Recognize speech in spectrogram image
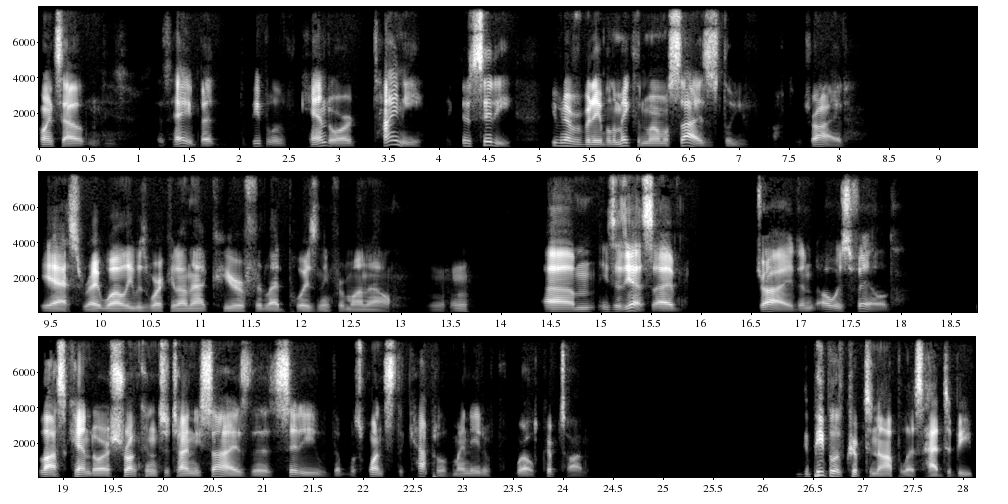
points out and says, Hey, but the people of Kandor are tiny, like their city. You've never been able to make them normal size, though you've often tried. Yes, right while he was working on that cure for lead poisoning for Mon-El. hmm Um, he says, Yes, I've tried and always failed. Lost Kandor shrunken to tiny size, the city that was once the capital of my native world, Krypton. The people of Kryptonopolis had to be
